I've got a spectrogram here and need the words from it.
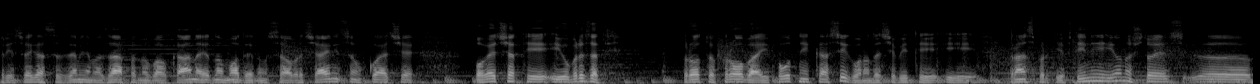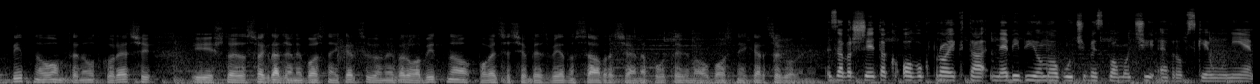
prije svega sa zemljama Zapadnog Balkana, jednom modernom saobraćajnicom koja će povećati i ubrzati protok roba i putnika, sigurno da će biti i transport jeftiniji i ono što je e, bitno u ovom trenutku reći i što je za sve građane Bosne i Hercegovine vrlo bitno, povećat će bezbjednost saobraćaja na putevima u Bosni i Hercegovini. Završetak ovog projekta ne bi bio moguć bez pomoći Evropske unije.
